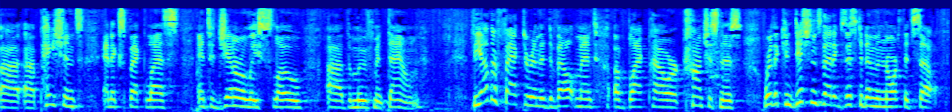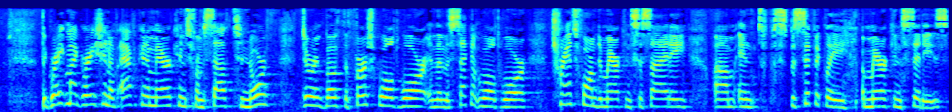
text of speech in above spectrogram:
uh, uh, patience and expect less, and to generally slow uh, the movement down. The other factor in the development of black power consciousness were the conditions that existed in the North itself. The great migration of African Americans from South to North during both the First World War and then the Second World War transformed American society um, and specifically American cities.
